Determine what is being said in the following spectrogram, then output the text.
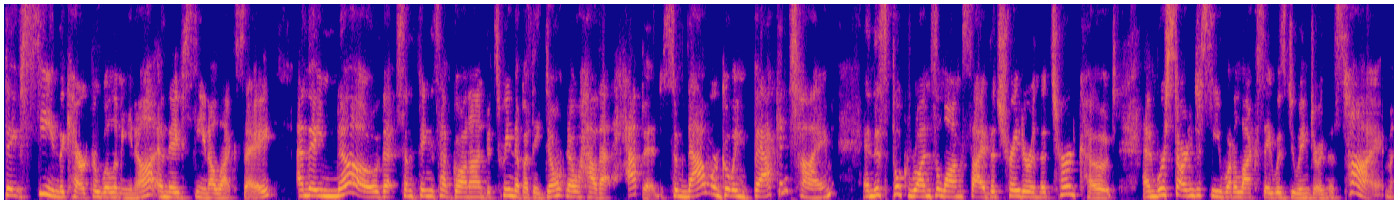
they've seen the character Wilhelmina and they've seen Alexei, and they know that some things have gone on between them, but they don't know how that happened. So now we're going back in time, and this book runs alongside the traitor in the Turncoat, and we're starting to see what Alexei was doing during this time.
